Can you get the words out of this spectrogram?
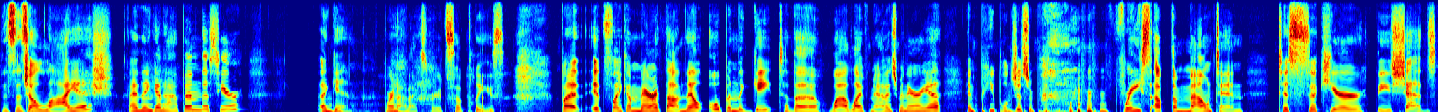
This is July ish, I think it happened this year. Again, we're not experts, so please. But it's like a marathon. They'll open the gate to the wildlife management area, and people just race up the mountain to secure these sheds.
